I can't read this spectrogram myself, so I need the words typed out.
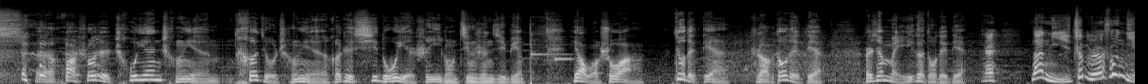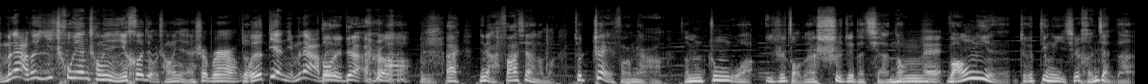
呃，话说这抽烟成瘾、喝酒成瘾和这吸毒也是一种精神疾病。要我说啊，就得电，知道吧？都得电，而且每一个都得电。哎，那你这么着说，你们俩都一抽烟成瘾，一喝酒成瘾，是不是？我就电你们俩都得电，是吧？哎，你俩发现了吗？就这方面啊，咱们中国一直走在世界的前头。哎，网瘾这个定义其实很简单，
